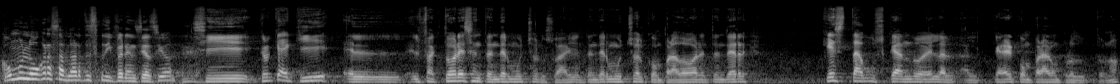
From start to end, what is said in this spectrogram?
¿Cómo logras hablar de esa diferenciación? Sí, creo que aquí el, el factor es entender mucho al usuario, entender mucho al comprador, entender qué está buscando él al, al querer comprar un producto, ¿no?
